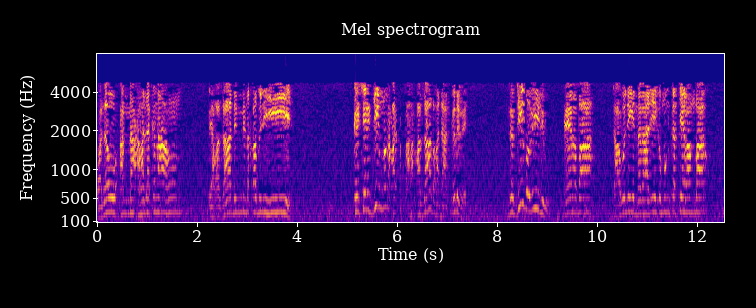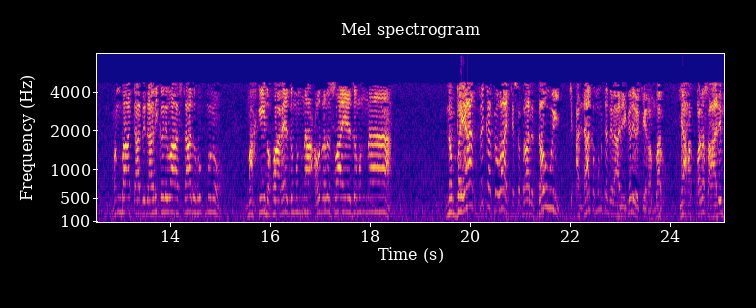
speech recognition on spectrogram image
ولو أن أهلكناهم بعذاب من قبله كشرجي من عذاب هذا کروے نجيب ويلو اي ربا تاولی نراليك منك منگ تا با تابداري کروا استاد حكمنو مخی دخوارے زمنگنا او دلسوائے زمنگنا نو بیان ذکر کوا چې سبا د دوی چې الله کا مونږ ته درالې غلې پیغمبر یا حق پر عالم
